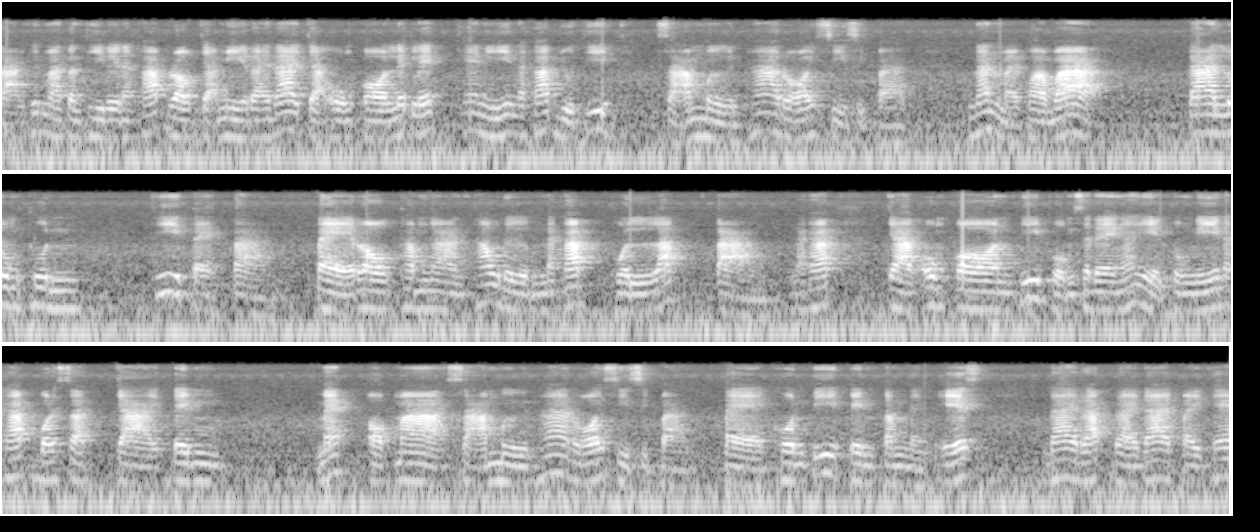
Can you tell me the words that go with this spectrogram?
ต่างขึ้นมาทันทีเลยนะครับ เราจะมีรายได้จากองค์กรเล็กๆ แค่นี้นะครับ อยู่ที่ 3540 บาท นั่นหมายความว่าการลงทุนที่แตกต่าง แต่เราทำงานเท่าเดิมนะครับ ผลลัพธ์ต่างนะครับ จากองค์กรที่ผมแสดงให้เห็นตรงนี้นะครับ บริษัทจ่ายเต็มแม็กออกมา 3540 บาท แต่คนที่เป็นตำแหน่ง S ได้รับรายได้ไปแค่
